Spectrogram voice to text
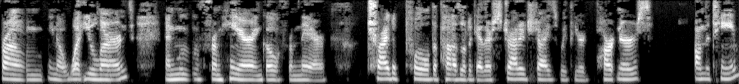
from, you know, what you learned and move from here and go from there try to pull the puzzle together, strategize with your partners on the team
